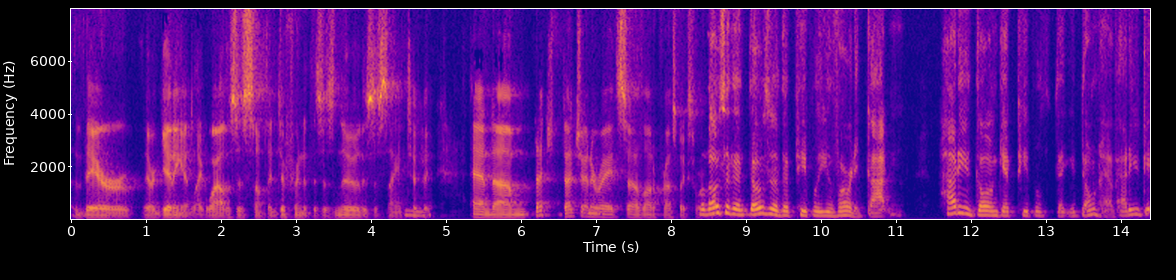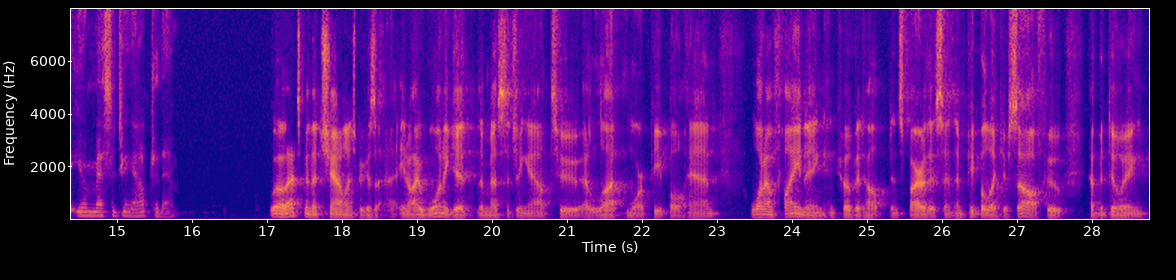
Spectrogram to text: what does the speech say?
they're they're getting it like, wow, this is something different. This is new. This is scientific. Mm-hmm and um, that that generates a lot of prospects for well us. those are the those are the people you've already gotten how do you go and get people that you don't have how do you get your messaging out to them well, that's been the challenge because uh, you know I want to get the messaging out to a lot more people, and what I'm finding, and COVID helped inspire this, and, and people like yourself who have been doing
